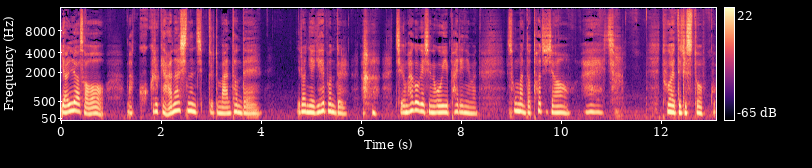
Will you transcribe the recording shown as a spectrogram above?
열려서 막 꼭 그렇게 안 하시는 집들도 많던데, 이런 얘기 해본들, 지금 하고 계시는 5282님은 속만 더 터지죠. 아이, 참. 도와드릴 수도 없고.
